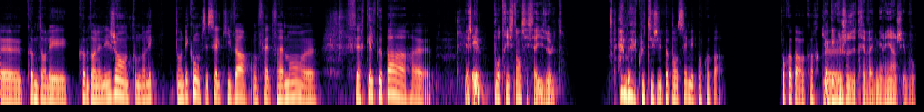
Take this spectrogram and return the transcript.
euh, comme dans les, comme dans les légendes, comme dans les, dans les contes. C'est celle qui va, en fait, vraiment euh, faire quelque part. euh, Est-ce Et- que pour Tristan, c'est ça Iseult bah, écoutez, j'ai pas pensé, mais pourquoi pas Pourquoi pas encore que Il y a quelque chose de très wagnérien chez vous.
